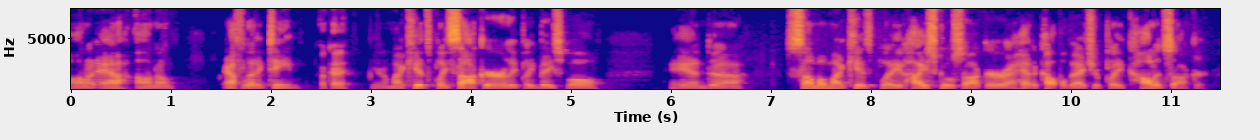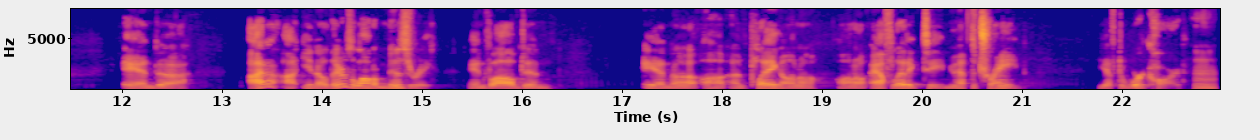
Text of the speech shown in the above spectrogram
on a on a athletic team. Okay. You know, my kids play soccer, they play baseball, and uh, some of my kids played high school soccer. I had a couple that actually played college soccer, and uh, I, don't, I, you know, there's a lot of misery involved in in uh, uh, in playing on a on an athletic team. You have to train, you have to work hard, Hmm.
